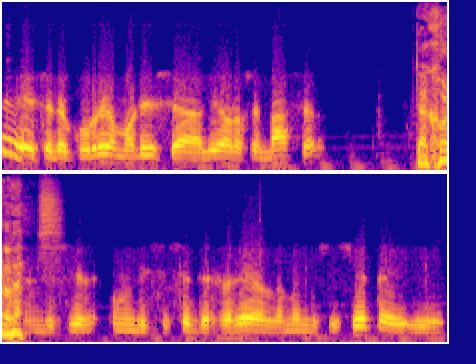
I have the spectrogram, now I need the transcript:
Eh, se le ocurrió morirse a Leo Rosenbasser ¿Te 17 un 17 de febrero del 2017 y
